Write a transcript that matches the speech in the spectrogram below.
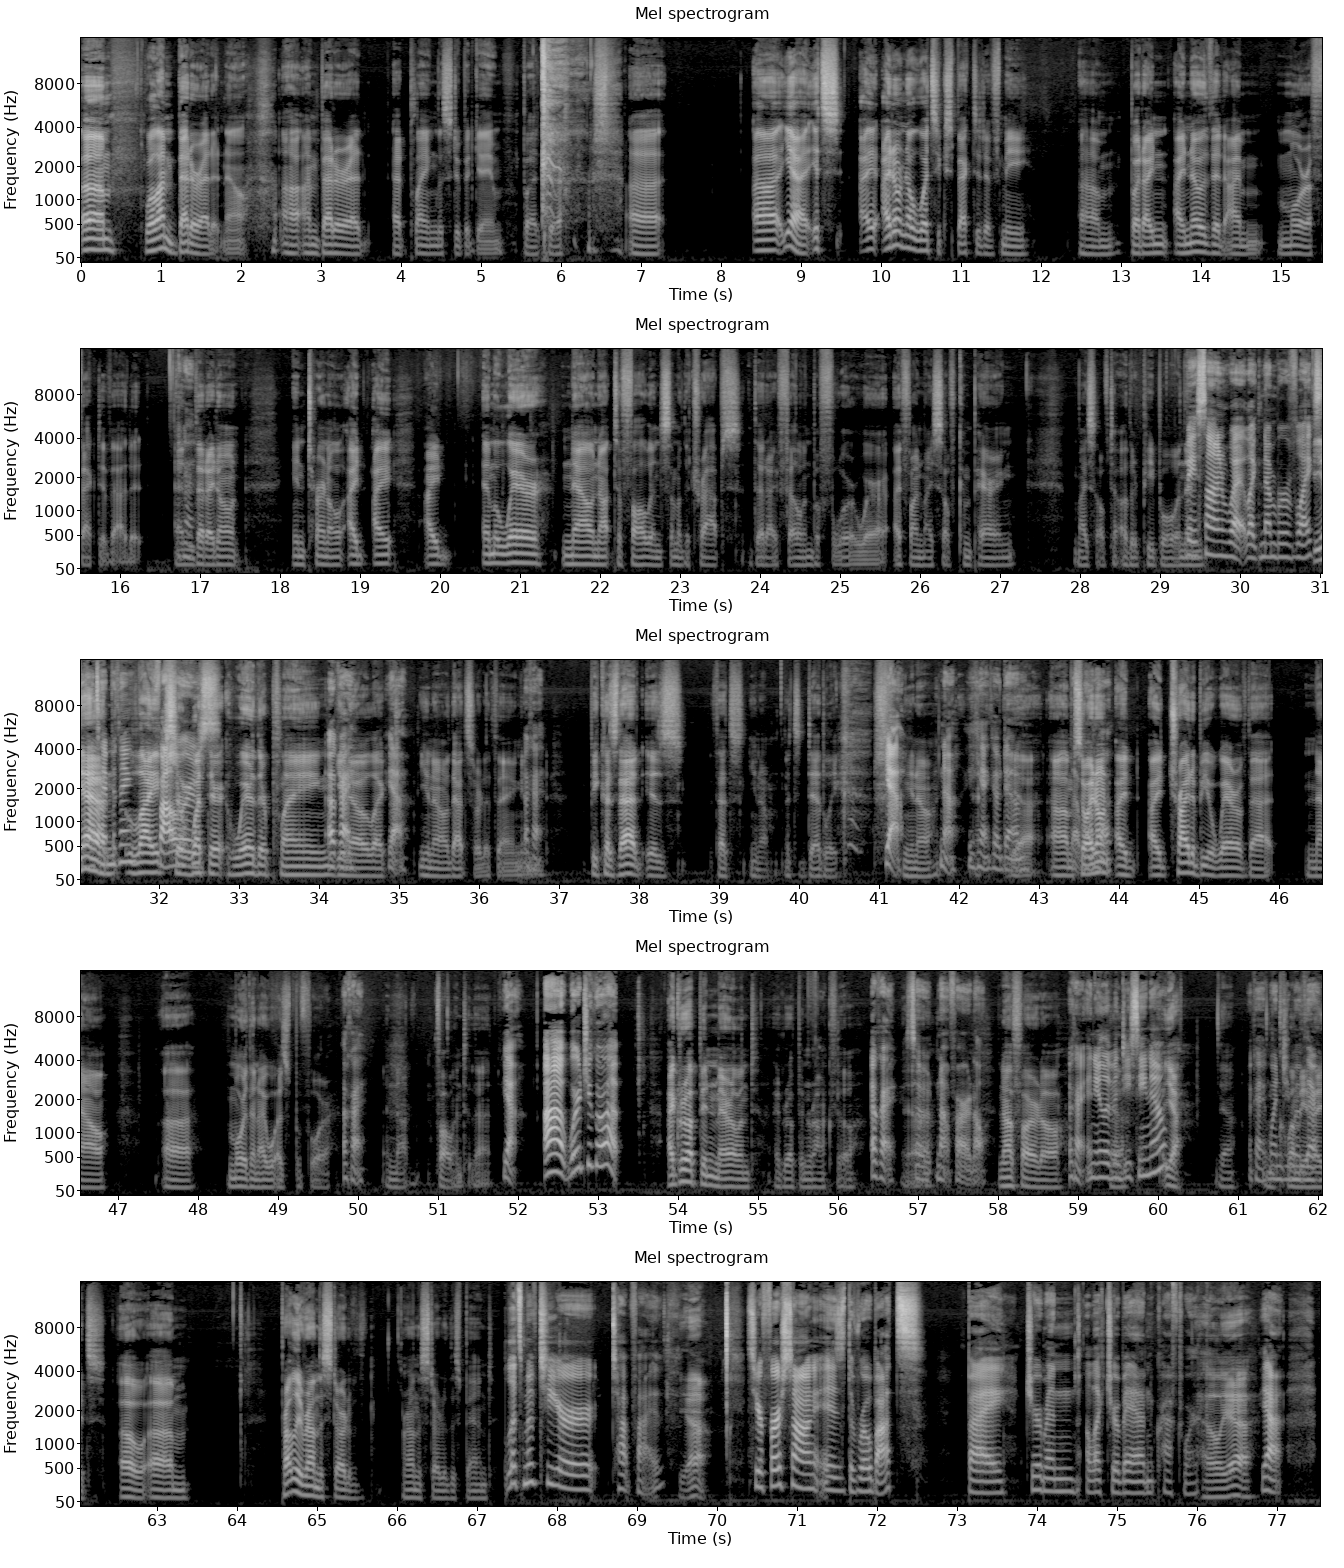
Um well, I'm better at it now. Uh, I'm better at at playing the stupid game, but uh, uh uh yeah, it's I I don't know what's expected of me. Um but I I know that I'm more effective at it and Okay. that I don't internal I I I am aware now not to fall in some of the traps that I fell in before where I find myself comparing myself to other people and then Based on what, like number of likes yeah, type of thing? likes Followers? or what they're where they're playing, Okay. you know, like Yeah. you know that sort of thing. And Okay. Because that is that's you know it's deadly, Yeah. you know. No, you can't go down. Yeah. Um, so I don't. I I try to be aware of that now, uh, more than I was before, Okay. and not fall into that. Yeah. Uh, where'd you grow up? I grew up in Maryland. I grew up in Rockville, Okay. Yeah. So not far at all. not far at all. Okay. And you live in DC now? Yeah, yeah. Okay. When did you move Columbia there? Heights. Oh, um, probably around the start of around the start of this band. Let's move to your top five. Yeah. So your first song is "The Robots" by German electro band Kraftwerk. Hell yeah. Yeah.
